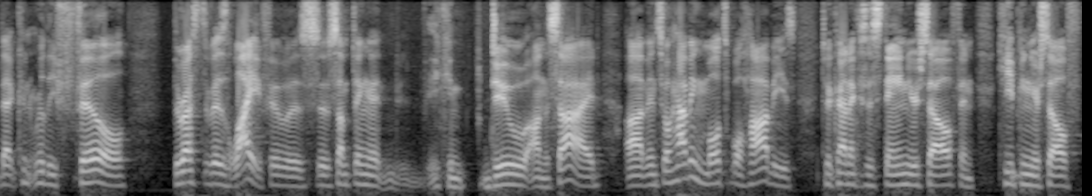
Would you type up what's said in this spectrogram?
that couldn't really fill the rest of his life. It was, it was something that he can do on the side. Um, and so having multiple hobbies to kind of sustain yourself and keeping yourself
